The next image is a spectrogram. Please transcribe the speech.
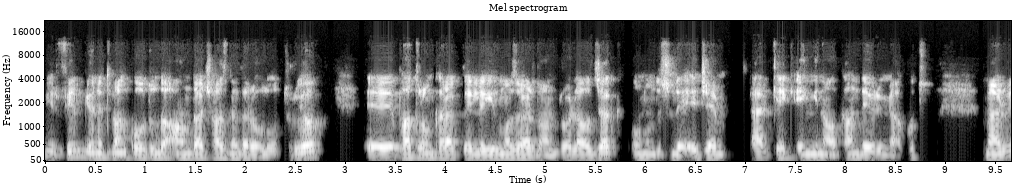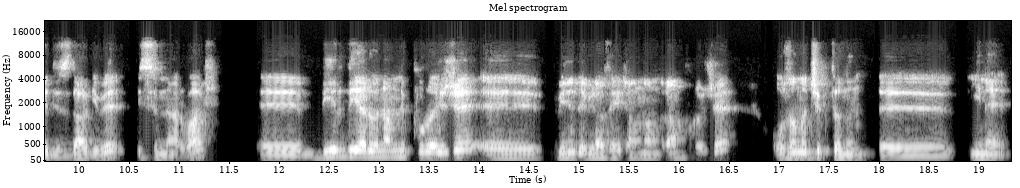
bir film. Yönetmen koltuğunda Andaç Haznedaroğlu oturuyor. E, patron karakteriyle Yılmaz Erdoğan rol alacak. Onun dışında Ecem Erkek, Engin Alkan, Devrim Yakut, Merve Dizdar gibi isimler var. E, bir diğer önemli proje, e, beni de biraz heyecanlandıran proje, Ozan Açıktan'ın e, yine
